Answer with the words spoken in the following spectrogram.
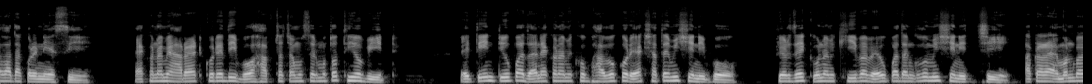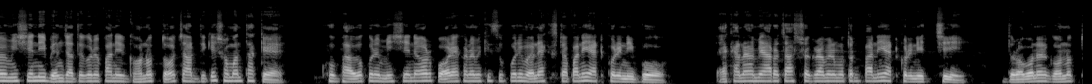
আলাদা করে নিয়েছি। এখন আমি আরও অ্যাড করে দিব হাফ চা চামচের মতো থিওবিট। এই তিনটি উপাদান এখন আমি খুব ভালো করে একসাথে মিশিয়ে নিব। ফের দেখুন আমি কীভাবে উপাদানগুলো মিশিয়ে নিচ্ছি। আপনারা এমনভাবে মিশিয়ে নেবেন যাতে করে পানির ঘনত্ব চারদিকে সমান থাকে। খুব ভালো করে মিশিয়ে নেওয়ার পর এখন আমি কিছু পরিমাণ এক্সট্রা পানি অ্যাড করে নিব। এখানে আমি আরও চারশো গ্রামের মতন পানি অ্যাড করে নিচ্ছি। দ্রবণের ঘনত্ব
